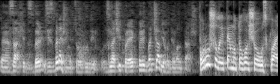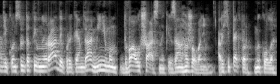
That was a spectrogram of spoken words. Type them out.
захід збер- зі збереження цього будинку. Значить, проект передбачав його демонтаж. Порушили й тему того, що у складі консультативної ради при КМДА мінімум два учасники заангажовані: архітектор Микола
